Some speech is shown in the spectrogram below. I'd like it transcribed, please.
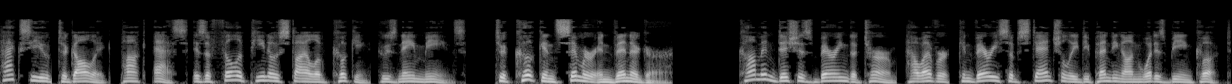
Paksiw Tagalog, pak, s is a Filipino style of cooking, whose name means, "...to cook and simmer in vinegar". Common dishes bearing the term, however, can vary substantially depending on what is being cooked.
